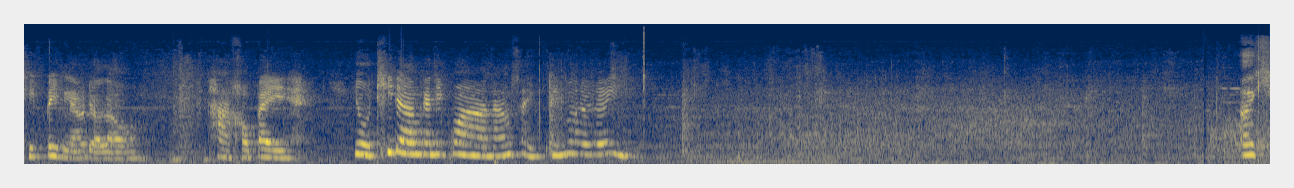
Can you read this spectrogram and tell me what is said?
ชิคไปอีกแล้วเดี๋ยวเราพาเขาไป อยู่ที่เดิมกันดีกว่า น้ำใส่กิ้งเลยโอเค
